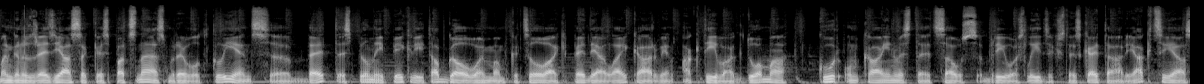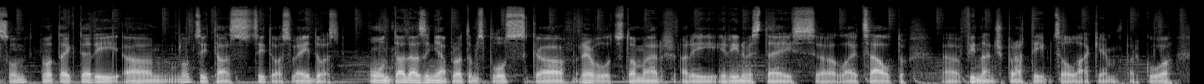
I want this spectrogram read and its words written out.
Man gan uzreiz jāsaka, ka es pats neesmu Revolut klients, eh, bet es pilnīgi piekrītu apgalvojumam, ka cilvēki pēdējā laikā arvien aktīvāk domā, kur un kā investēt savus brīvos līdzekļus, tā skaitā arī akcijās un noteikti arī um, nu, citās, citos veidos. Un tādā ziņā, protams, pluss, ka Revolūts tomēr arī ir investējis, uh, lai celtu uh, finanšu pratību cilvēkiem, par ko uh,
